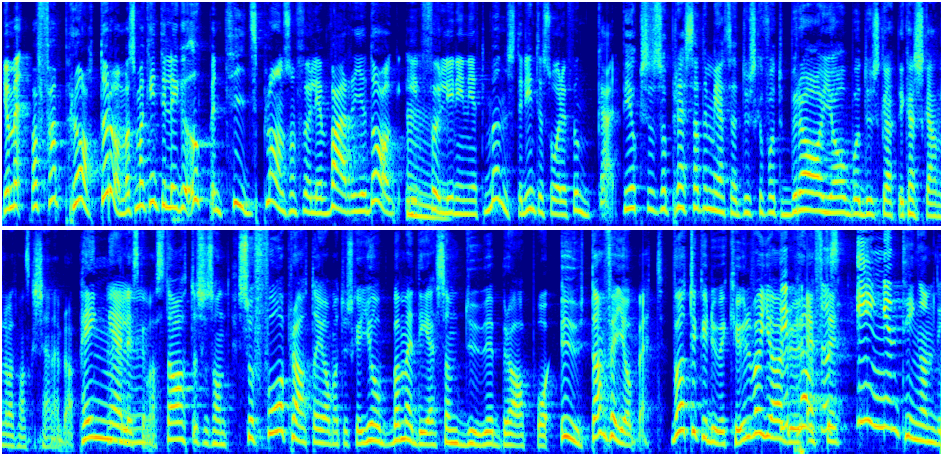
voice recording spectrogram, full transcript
Ja men vad fan pratar du om? Alltså man kan inte lägga upp en tidsplan som följer varje dag, Mm. följer in i ett mönster. Det är inte så det funkar. Vi är också så pressade med att du ska få ett bra jobb och du ska, det kanske ska handla om att man ska tjäna bra pengar eller det ska vara status och sånt. Så få pratar ju om att du ska jobba med det som du är bra på utanför jobbet. Vad tycker du är kul? Vad gör Det du efter... ingenting om det.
